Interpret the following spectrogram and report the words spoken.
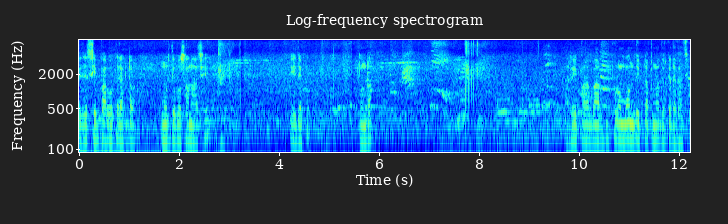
এই যে শিব পার্বতের একটা মূর্তি বসানো আছে। এই দেখো, তোমরা। আর এই পারবার পুরো মন্দিরটা তোমাদেরকে দেখাচ্ছি।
